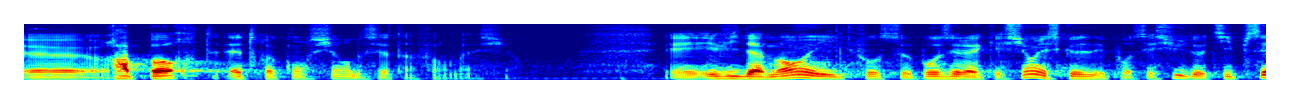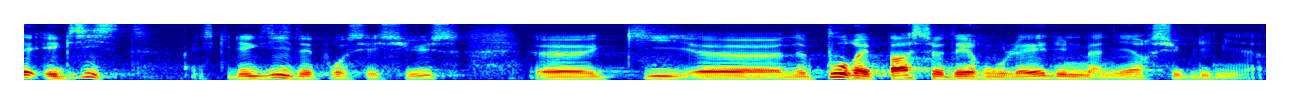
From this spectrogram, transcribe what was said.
euh, rapporte être conscient de cette information. Et évidemment, il faut se poser la question, est-ce que des processus de type C existent? Est-ce qu'il existe des processus qui ne pourraient pas se dérouler d'une manière subliminale?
